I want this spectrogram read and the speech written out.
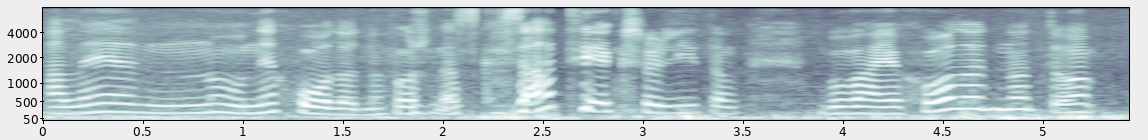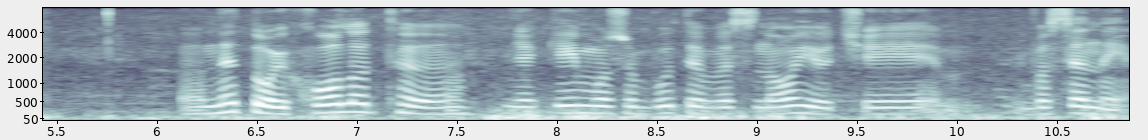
але ну не холодно, можна сказати. Якщо літом буває холодно, то е, не той холод, е, який може бути весною чи восени.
